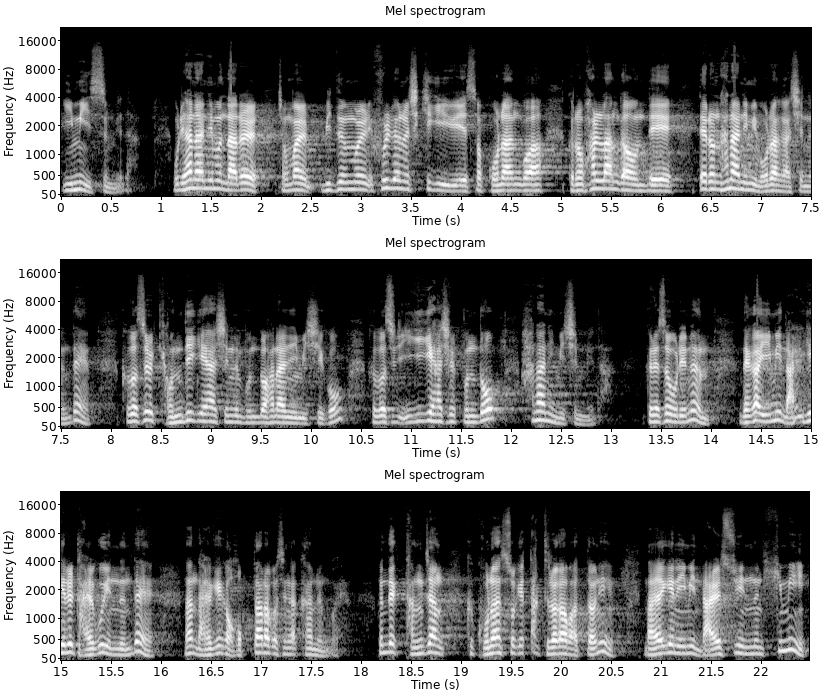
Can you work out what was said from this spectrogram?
이미 있습니다. 우리 하나님은 나를 정말 믿음을 훈련을 시키기 위해서 고난과 그런 환란 가운데 때론 하나님이 몰아가시는데 그것을 견디게 하시는 분도 하나님이시고 그것을 이기게 하실 분도 하나님이십니다. 그래서 우리는 내가 이미 날개를 달고 있는데 난 날개가 없다라고 생각하는 거예요. 근데 당장 그 고난 속에 딱 들어가 봤더니 나에게는 이미 날 수 있는 힘이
